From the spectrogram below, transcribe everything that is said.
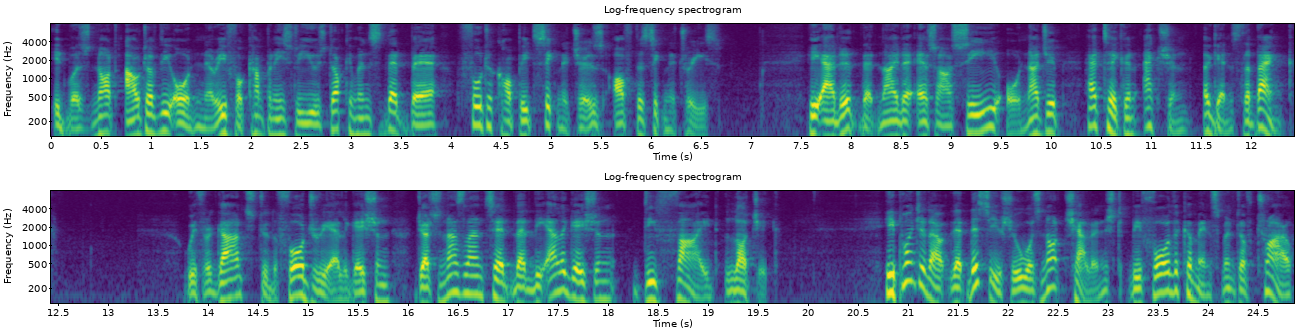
it was not out of the ordinary for companies to use documents that bear photocopied signatures of the signatories. He added that neither SRC or Najib had taken action against the bank. With regards to the forgery allegation, Judge Nazlan said that the allegation defied logic. He pointed out that this issue was not challenged before the commencement of trial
